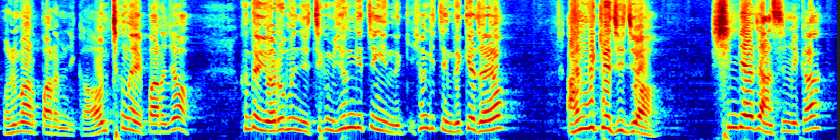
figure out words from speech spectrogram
얼마나 빠릅니까? 엄청나게 빠르죠? 근데 여러분이 지금 현기증이, 현기증 느껴져요? 안 느껴지죠? 신비하지 않습니까?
